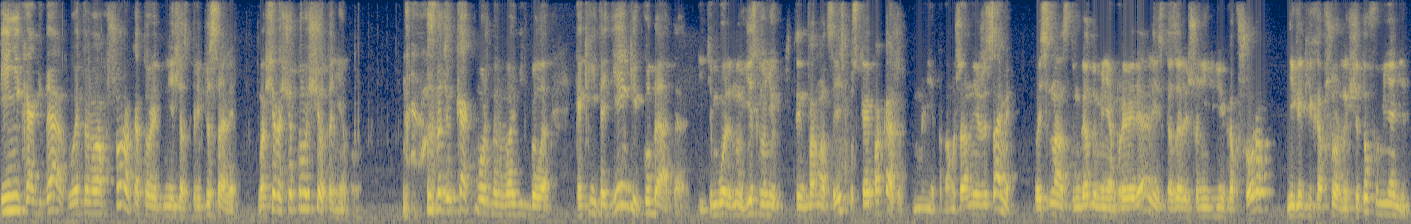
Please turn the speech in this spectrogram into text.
и никогда у этого офшора, который мне сейчас приписали, вообще расчетного счета не было. Значит, как можно выводить было какие-то деньги куда-то, и тем более, ну, если у них какая-то информация есть, пускай покажет мне, потому что они же сами в 2018 году меня проверяли и сказали, что никаких офшоров, никаких офшорных счетов у меня нет.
